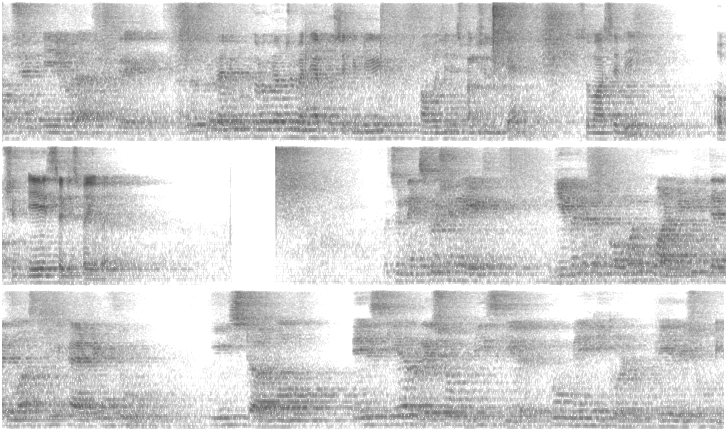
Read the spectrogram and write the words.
ऑप्शन ए हमारा करेक्ट है अगर उसमें वैल्यू पुट करोगे आप जो मैंने आपको सेकेंडरी होमोजेनियस फ़ंक्शन लिखे हैं सो वहाँ से भी ऑप्शन ए सेटिस्फाई होगा So next question is given a common quantity that must be added to each term of a square ratio b square to make equal to a ratio b.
